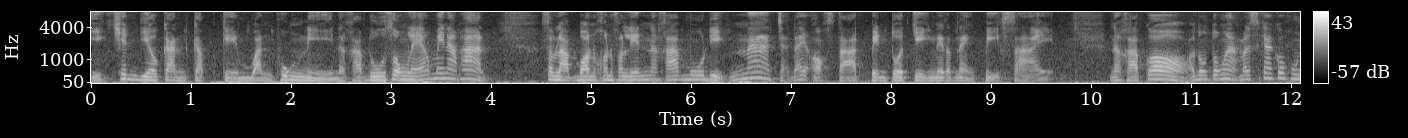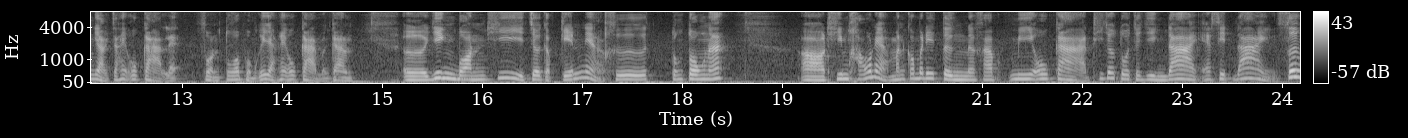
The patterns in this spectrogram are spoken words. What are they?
อีกเช่นเดียวกันกับเกมวันพรุ่งนี้นะครับ ดูทรงแล้วไม่น่าพลาดสำหรับบอลคอนเฟอเรนซ์นะครับมูดิกน่าจะได้ออกสตาร์ทเป็นตัวจริงในตำแหน่งปีกซ้ายนะครับก็เอาตรงๆอะมาริสกาก็คงอยากจะให้โอกาสแหละ ส่วนตัวผมก็อยากให้โอกาสเหมือนกันเออยิ่งบอลที่เจอกับเกนเนี่ยคือตรงๆนะ ทีมเขาเนี่ยมันก็ไม่ได้ตึงนะครับ มีโอกาสที่เจ้าตัวจะยิงได้แอซิดได้ ซึ่ง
